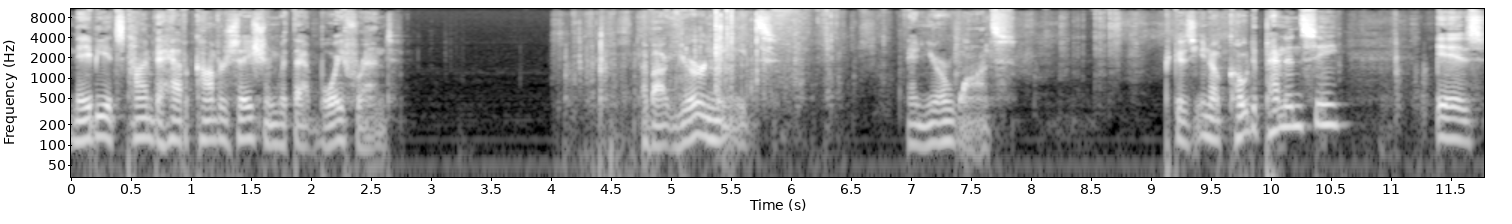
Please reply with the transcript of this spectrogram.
maybe it's time to have a conversation with that boyfriend about your needs and your wants. Because, you know, codependency is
